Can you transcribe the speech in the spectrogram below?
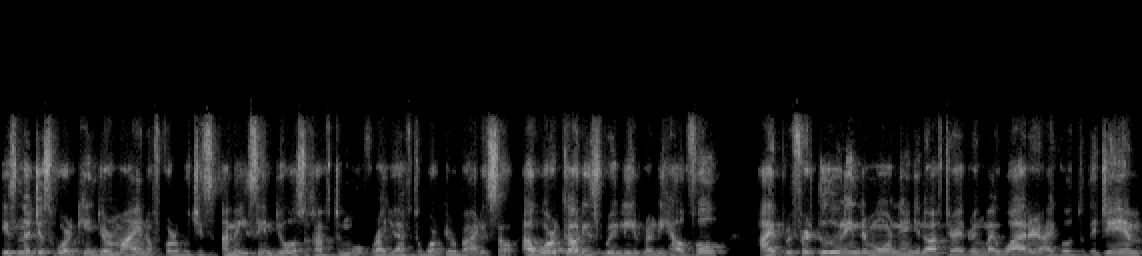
it's not just working your mind, of course, which is amazing. You also have to move, right? You have to work your body. So a workout is really, really helpful. I prefer to do it in the morning. You know, after I drink my water, I go to the gym.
